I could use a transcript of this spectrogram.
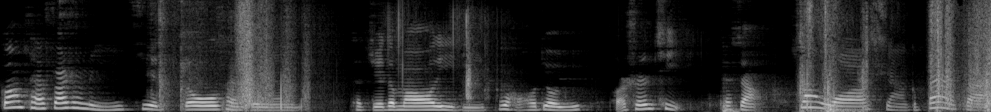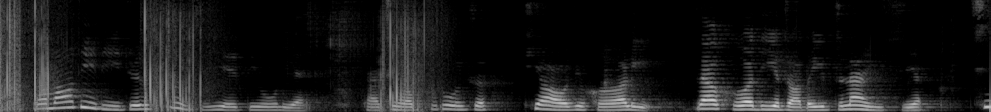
刚才发生的一切都看在眼里。他觉得猫弟弟不好好钓鱼，好生气。他想，让我想个办法，让猫弟弟觉得自己也丢脸。大青蛙扑通一声跳进河里。在河底找到一只烂雨鞋，轻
